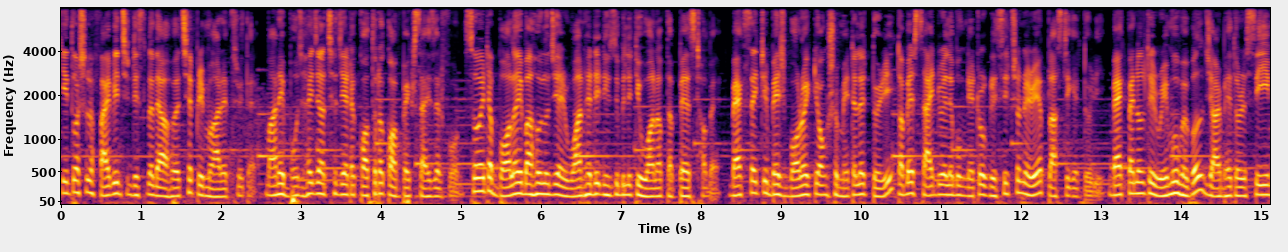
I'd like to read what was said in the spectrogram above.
কিন্তু আসলে ফাইভ ইঞ্চ ডিসপ্লে দেওয়া হয়েছে প্রিমো আর থ্রিতে মানে বোঝাই যাচ্ছে যে এটা কতটা কম্প্যাক্ট সাইজের ফোন সো এটা বলাই বাহুল্য যে এর one headed usability one of the best হবে। ব্যাক সাইডটির বেশ বড় একটি অংশ মেটালের তৈরি, তবে সাইড রেল এবং নেটওয়ার্ক রিসিপশন এরিয়া প্লাস্টিকের তৈরি। ব্যাক প্যানেলটি রিমুভেবল যার ভেতরে সিম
